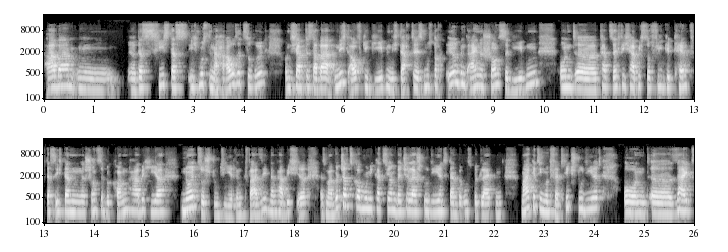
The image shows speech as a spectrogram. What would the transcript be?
Aber mh, mm, äh, das hieß, dass ich musste nach Hause zurück und ich habe das aber nicht aufgegeben. Ich dachte, es muss doch irgendeine Chance geben und äh, tatsächlich habe ich so viel gekämpft, dass ich dann eine Chance bekommen habe, hier neu zu studieren quasi. Dann habe ich äh, erstmal Wirtschaftskommunikation Bachelor studiert, dann berufsbegleitend Marketing und Vertrieb studiert und äh, seit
